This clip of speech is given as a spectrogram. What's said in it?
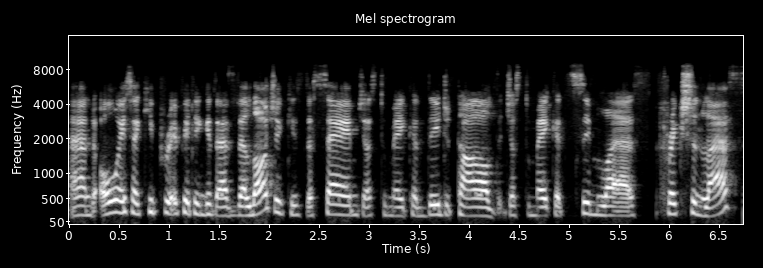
And always I keep repeating that the logic is the same, just to make it digital, just to make it seamless, frictionless.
